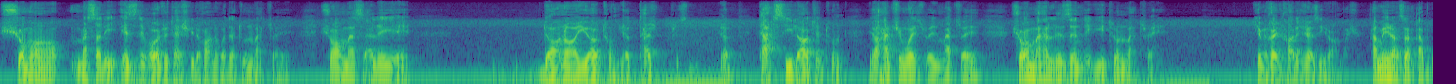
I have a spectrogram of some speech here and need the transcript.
شما مسئله ازدواج و تشکیل خانوادهتون مطرحه. شما مسئله داناییاتون یا, یا تحصیلاتتون یا هر چی مطرحه. شما محل زندگیتون مطرحه. که می‌خواید خارج از ایران باشه. همه این اصلا قبول.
